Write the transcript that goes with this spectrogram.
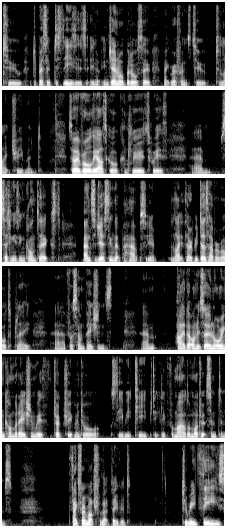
to depressive diseases in, in general, but also make reference to, to light treatment. So overall, the article concludes with um, setting it in context and suggesting that perhaps you know, light therapy does have a role to play uh, for some patients. Um, either on its own or in combination with drug treatment or CBT, particularly for mild or moderate symptoms. Thanks very much for that, David. To read these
